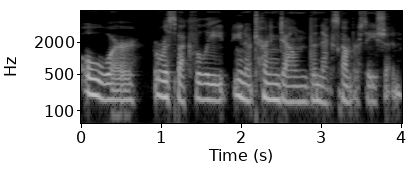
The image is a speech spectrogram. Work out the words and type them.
or respectfully, you know, turning down the next conversation.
